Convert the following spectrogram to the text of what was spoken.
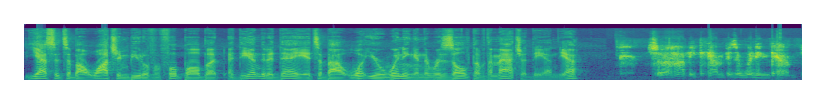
yes it's about watching beautiful football but at the end of the day it's about what you're winning and the result of the match at the end yeah so a happy camp is a winning camp.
